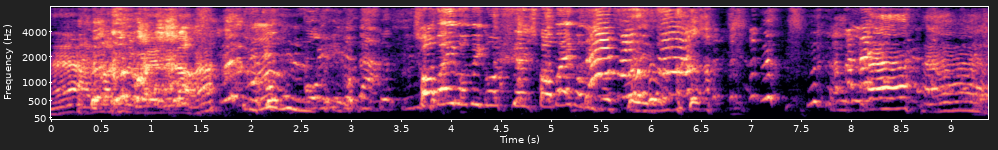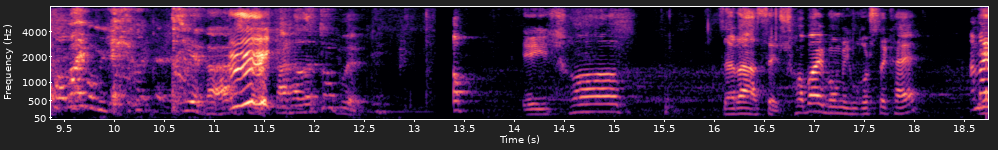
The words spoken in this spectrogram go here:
হ্যাঁ আরও বাকি করে দিলাম হ্যাঁ সবাই বমি করছে সবাই বমি করছে। সবাই বমি করছে। এই সব যারা আছে সবাই বমি করছে খায়। আমার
